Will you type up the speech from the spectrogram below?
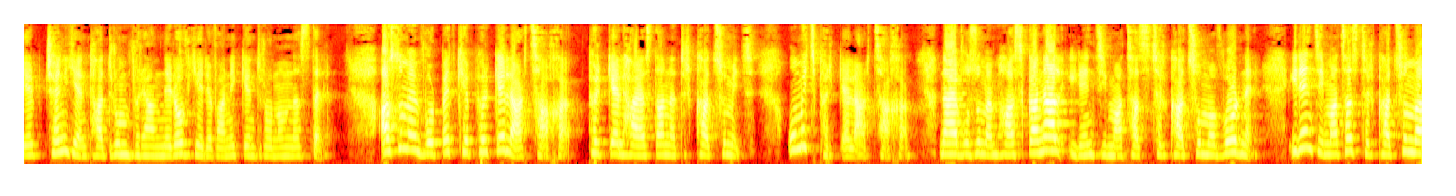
կերպ չեն ենթադրում վրաններով Երևանի կենտրոնում նստել։ Ասում են, որ պետք է փրկել Արցախը, փրկել Հայաստանը թրքացումից։ Ումից փրկել Արցախը։ Նաև ուզում եմ հասկանալ իրենց իմացած թրքացումը ո՞րն է։ Իրենց իմացած թրքացումը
